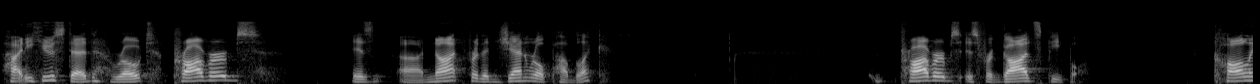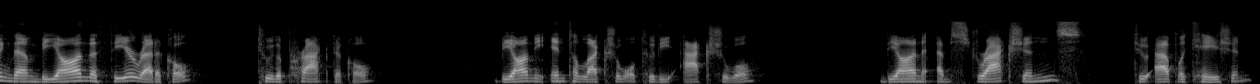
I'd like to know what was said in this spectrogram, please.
Heidi Husted wrote, Proverbs is uh, not for the general public. Proverbs is for God's people, calling them beyond the theoretical to the practical, beyond the intellectual to the actual, beyond abstractions to application,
